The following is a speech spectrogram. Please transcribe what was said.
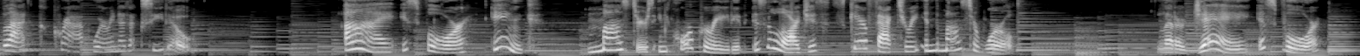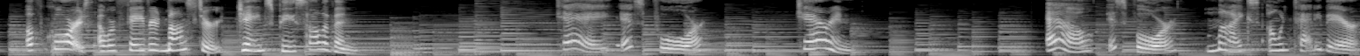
black crab wearing a tuxedo. I is for ink. Monsters Incorporated is the largest scare factory in the monster world. Letter J is for, of course, our favorite monster, James P. Sullivan. K is for Karen. L is for Mike's own teddy bear,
